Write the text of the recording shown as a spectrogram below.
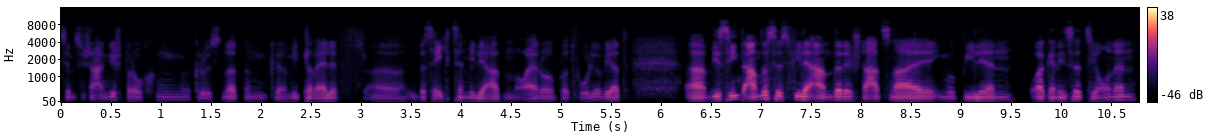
Sie haben es schon angesprochen, Größenordnung äh, mittlerweile äh, über 16 Milliarden Euro Portfoliowert. Äh, wir sind anders als viele andere staatsnahe Immobilienorganisationen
